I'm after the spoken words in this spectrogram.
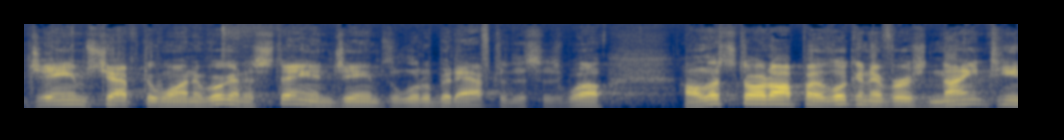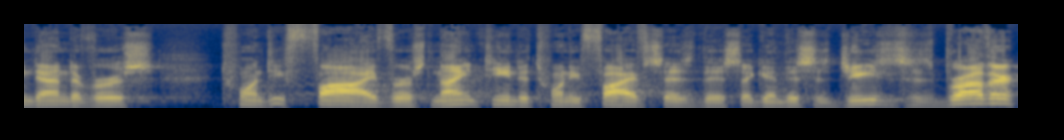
James chapter 1, and we're going to stay in James a little bit after this as well. Uh, let's start off by looking at verse 19 down to verse 25. Verse 19 to 25 says this. Again, this is Jesus' brother.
